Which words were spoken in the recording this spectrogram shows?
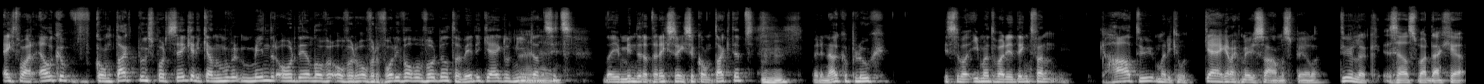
Echt waar, elke contactploegsport zeker. Ik kan minder oordelen over, over, over volleybal bijvoorbeeld. Dat weet ik eigenlijk niet Nee, hoe dat nee. zit. Omdat je minder het rechtstreekse contact hebt. Mhm. Maar in elke ploeg is er wel iemand waar je denkt van... Ik haat u, maar ik wil keihard met u samenspelen. Tuurlijk, zelfs waar dat je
